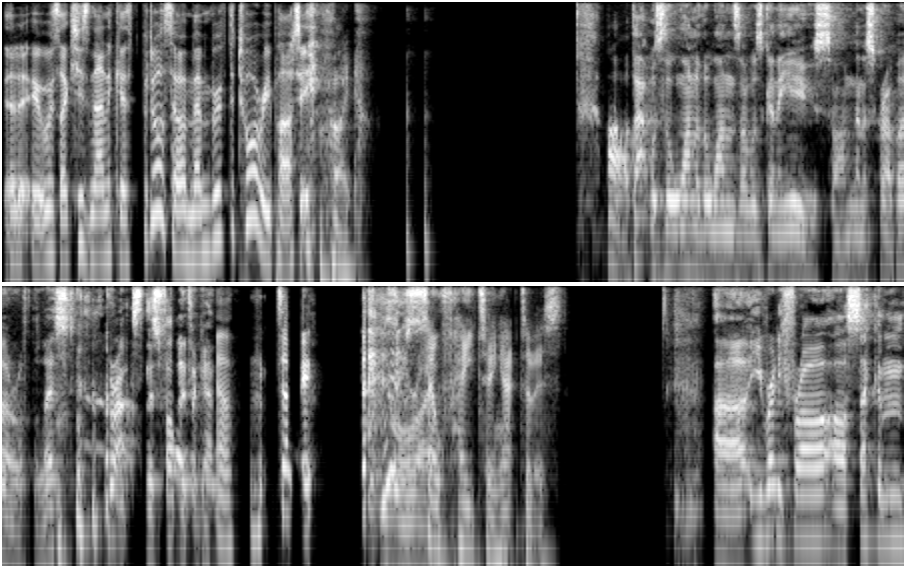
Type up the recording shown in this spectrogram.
It was like she's an anarchist, but also a member of the Tory party. Right. Ah, that was the one of the ones I was going to use, so I'm going to scrub her off the list. Congrats, there's five again. oh, sorry. You're all right. Self hating activist. Uh, you ready for our, our second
